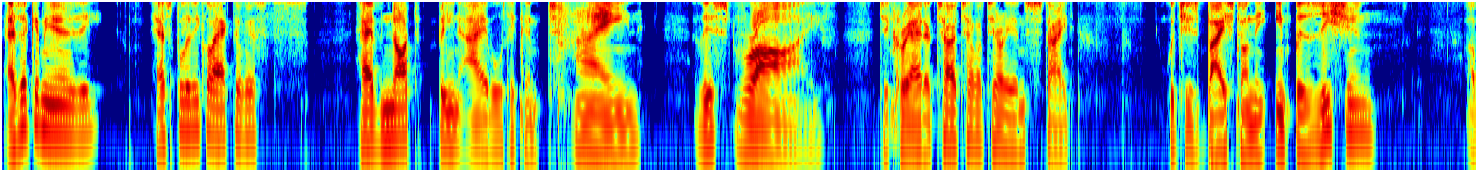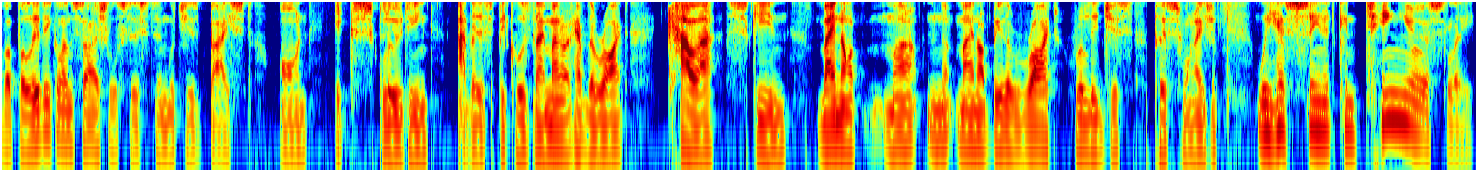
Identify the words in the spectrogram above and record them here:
as a community, as political activists, have not been able to contain this drive to create a totalitarian state which is based on the imposition of a political and social system which is based on excluding others because they may not have the right colour, skin, may not, may, not be the right religious persuasion. We have seen it continuously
